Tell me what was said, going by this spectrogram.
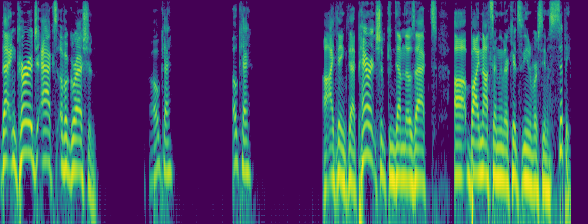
that encourage acts of aggression. Okay. Okay. I think that parents should condemn those acts uh, by not sending their kids to the University of Mississippi.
